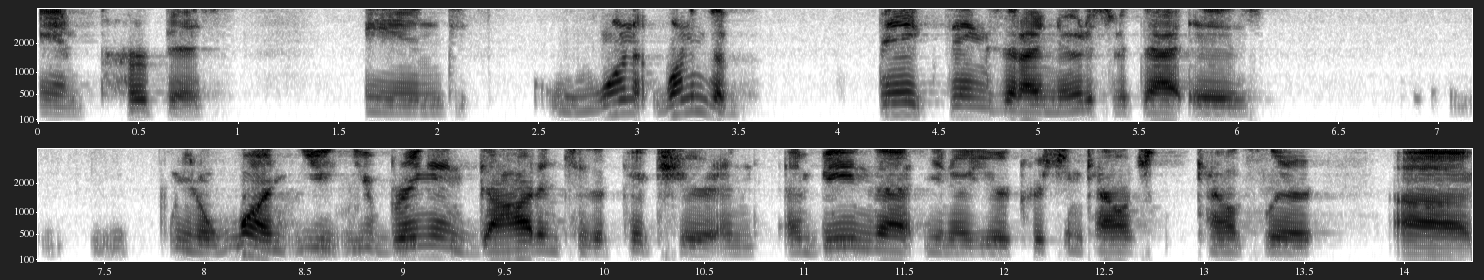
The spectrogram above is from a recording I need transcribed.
and purpose. And one, one of the big things that I noticed with that is you know, one, you, you bring in God into the picture, and, and being that you know you're a Christian counselor, um,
